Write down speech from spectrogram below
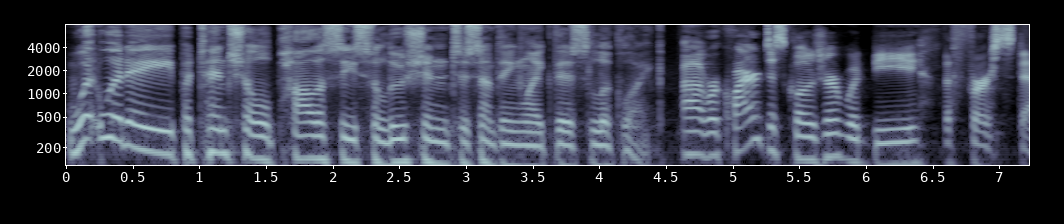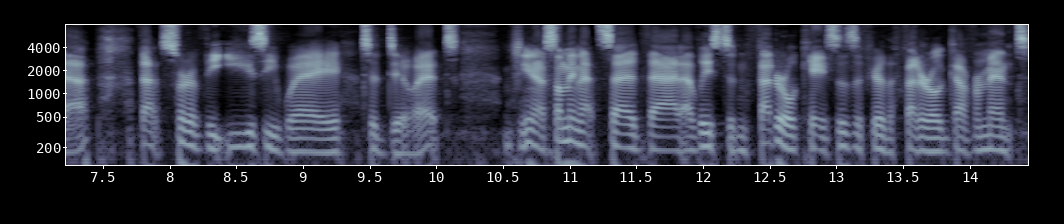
what would a potential policy solution to something like this look like? Uh, required disclosure would be the first step. That's sort of the easy way to do it you know something that said that at least in federal cases if you're the federal government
